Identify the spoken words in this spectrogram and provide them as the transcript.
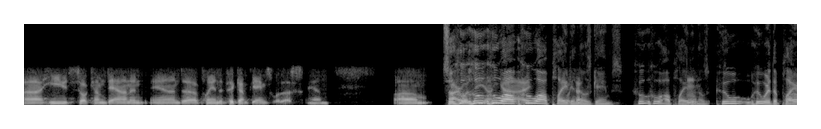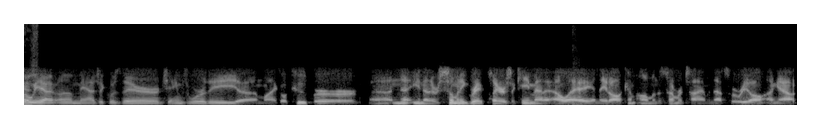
uh, he'd still come down and and uh, play in the pickup games with us. And um, so who who who all who all played in that? those games? Who who all played hmm? in those? Who who were the players? Oh, had uh, Magic was there, James Worthy, uh, Michael Cooper. Uh, you know, there's so many great players that came out of L.A. and they'd all come home in the summertime, and that's where we all hung out.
